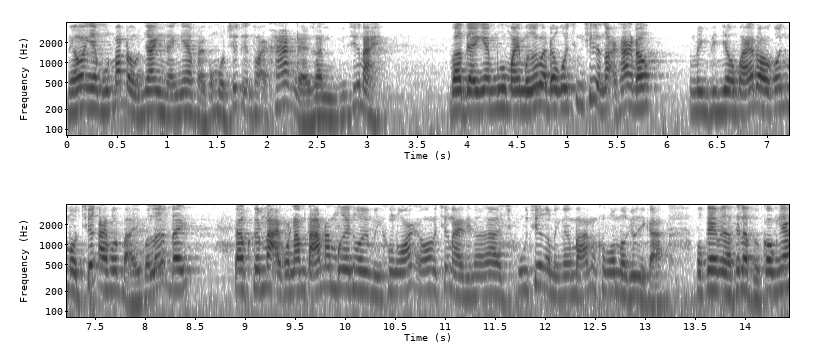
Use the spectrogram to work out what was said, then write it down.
Nếu anh em muốn bắt đầu nhanh thì anh em phải có một chiếc điện thoại khác để gần những chiếc này. Vâng thì anh em mua máy mới mà đâu có chiếc điện thoại khác đâu. Mình thì nhiều máy rồi có một chiếc iPhone 7 Plus đây. Đang khuyến mại còn 58 50 thôi mình không nói. Đó chiếc này thì nó là cũng chiếc là mình đang bán không có một cái gì cả. Ok bây giờ thiết lập thủ công nhé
